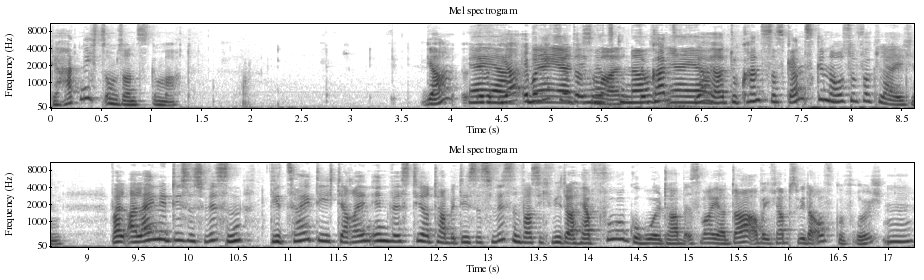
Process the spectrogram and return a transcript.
Der hat nichts umsonst gemacht. Ja, Ja, äh, ja. überleg Ja, ja, dir das mal. Du kannst, Ja, ja, ja. ja, du kannst das ganz genauso vergleichen. Weil alleine dieses Wissen, die Zeit, die ich da rein investiert habe, dieses Wissen, was ich wieder hervorgeholt habe, es war ja da, aber ich habe es wieder aufgefrischt, Mhm.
